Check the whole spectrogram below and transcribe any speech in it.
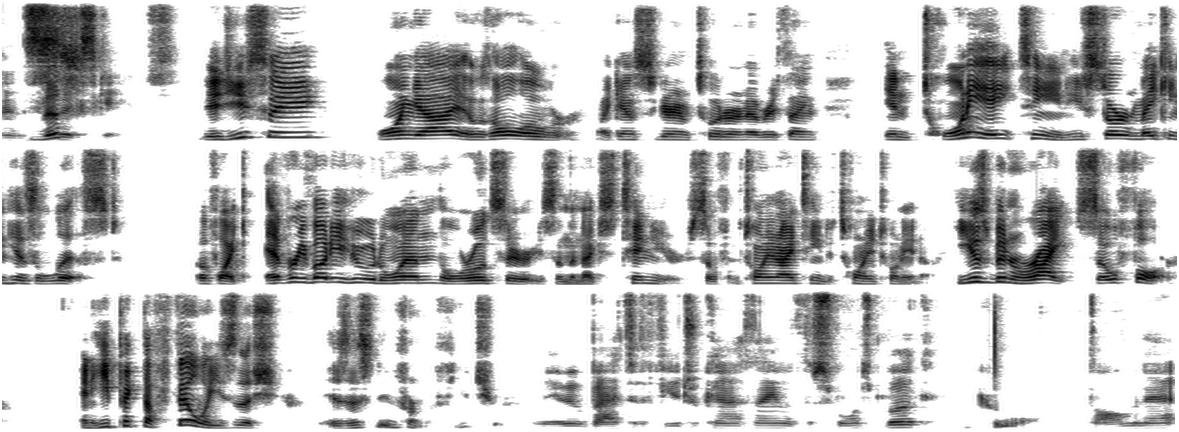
In This- six games. Did you see one guy? It was all over, like Instagram, Twitter, and everything. In 2018, he started making his list of like everybody who would win the World Series in the next 10 years. So from 2019 to 2029. He has been right so far, and he picked the Phillies this year. Is this dude from the future? Maybe Back to the Future kind of thing with the sports book, Cool. Almanac.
